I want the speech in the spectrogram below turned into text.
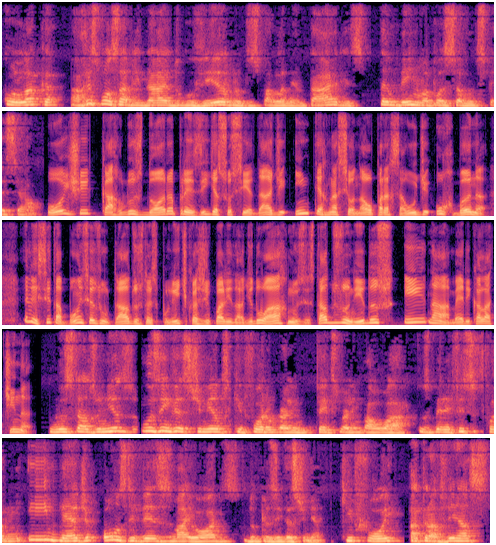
coloca a responsabilidade do governo, dos parlamentares, também numa posição muito especial. Hoje, Carlos Dora preside a Sociedade Internacional para a Saúde Urbana. Ele cita bons resultados das políticas de qualidade do ar nos Estados Unidos e na América Latina. Nos Estados Unidos, os investimentos que foram feitos para limpar o ar, os benefícios foram, em média, 11 vezes maiores do que os investimentos, que foi através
